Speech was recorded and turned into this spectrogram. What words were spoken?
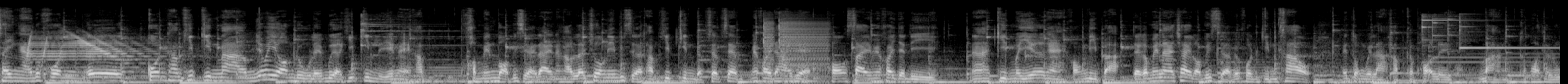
ใส่งานทุกคน เออคนทำคลิปกินมายังไม่ยอมดูเลยเบื่อคลิปกินหรือยังไงครับ คอมเมนต์บอกพี่เสือได้นะครับ แล้วช่วงนี้พี่เสือทำคลิปกินแบบแซ่บๆไม่ค่อยได้ด้วยท้องไส้ไม่ค่อยจะดีนะกินมาเยอะไงของดิบอะแต่ก็ไม่น่าใช่หรอกพี่เสือเป็นคนกินข้าวไม่ตรงเวลาครับกระเพาะเลยบางกระเพาะทะลุ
